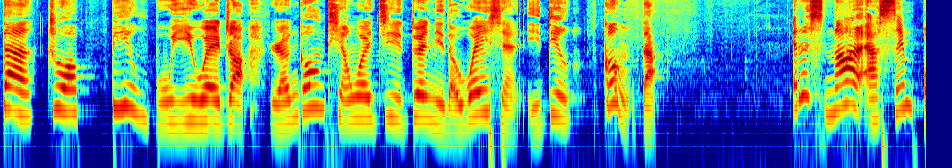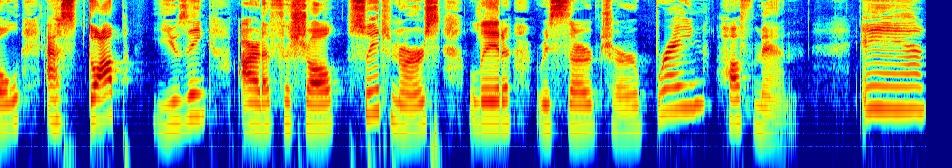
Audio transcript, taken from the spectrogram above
但这并不意味着人工甜味剂对你的危险一定更大。It is not as simple as stop using artificial sweeteners, lead researcher Brian Hoffman an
